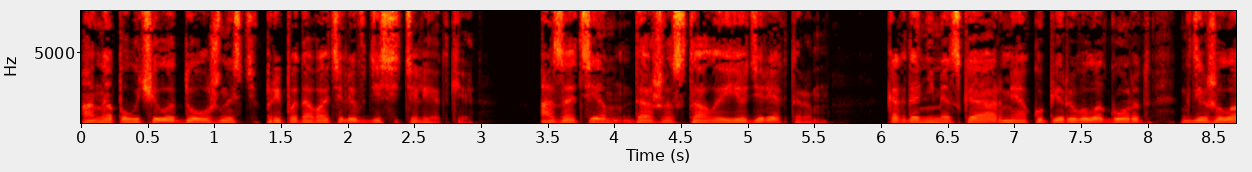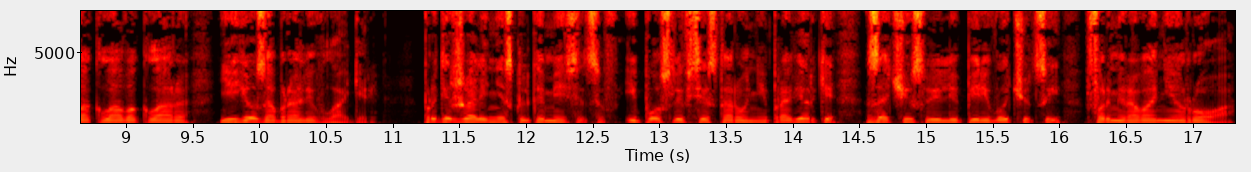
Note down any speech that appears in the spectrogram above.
Она получила должность преподавателя в десятилетке, а затем даже стала ее директором. Когда немецкая армия оккупировала город, где жила Клава Клара, ее забрали в лагерь. Продержали несколько месяцев и после всесторонней проверки зачислили переводчицей формирование РОА,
